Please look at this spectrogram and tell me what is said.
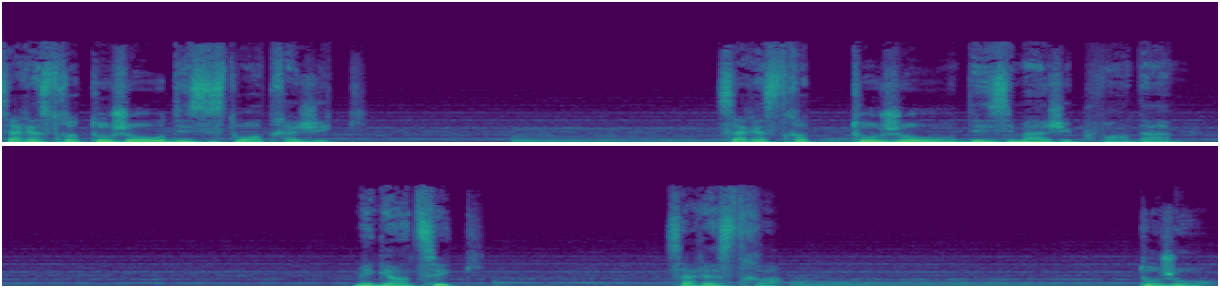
ça restera toujours des histoires tragiques. Ça restera toujours des images épouvantables. Mégantic, ça restera. Toujours.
